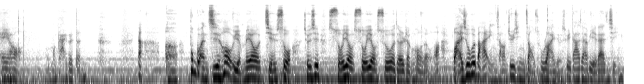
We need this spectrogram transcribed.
黑哦。我们开个灯。那呃，不管之后有没有解锁，就是所有所有所有的人偶的话，我还是会把隐藏剧情找出来的，所以大家别担心。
